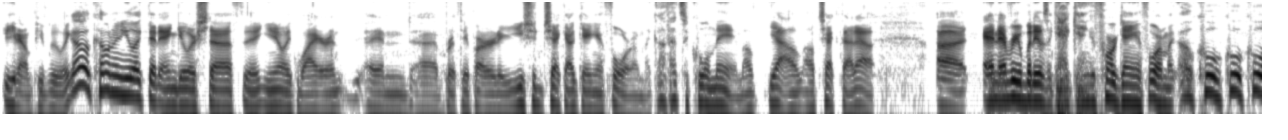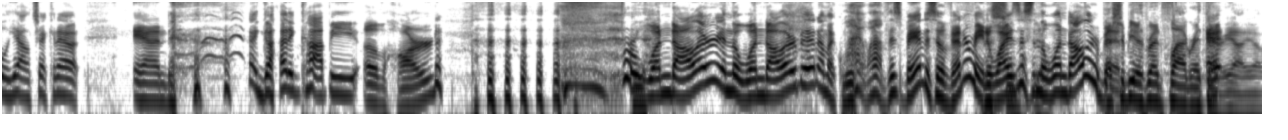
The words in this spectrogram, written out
you know, people are like, "Oh, Conan, you like that Angular stuff? That you know, like Wire and, and uh, Birthday Party. You should check out Gang of Four. I'm like, "Oh, that's a cool name. I'll, yeah, I'll, I'll check that out." Uh, and everybody was like, "Yeah, Gang of Four, Gang of Four. I'm like, "Oh, cool, cool, cool. Yeah, I'll check it out." And I got a copy of Hard for one dollar in the one dollar bin. I'm like, wow, wow, this band is so venerated. Why is should- this in the one dollar bin? that should be a red flag right there. Eh, yeah, yeah.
